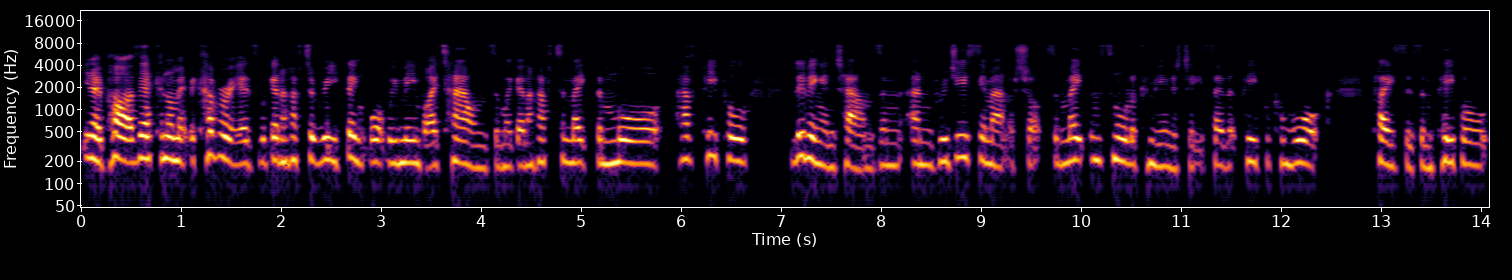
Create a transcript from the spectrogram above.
you know, part of the economic recovery is we're going to have to rethink what we mean by towns, and we're going to have to make them more have people living in towns and and reduce the amount of shops and make them smaller communities so that people can walk places and people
